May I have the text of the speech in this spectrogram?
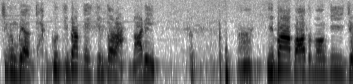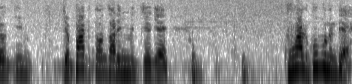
지금 그냥 자꾸 뒤밖에 지금 돌아 말이 어? 이봐 봐도 뭔게 저기 저 밖에 돈 사람이면 저게 궁알 구부는데.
